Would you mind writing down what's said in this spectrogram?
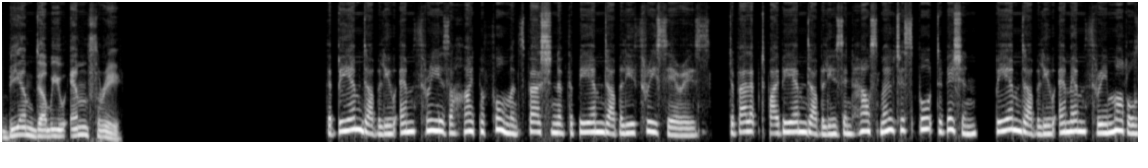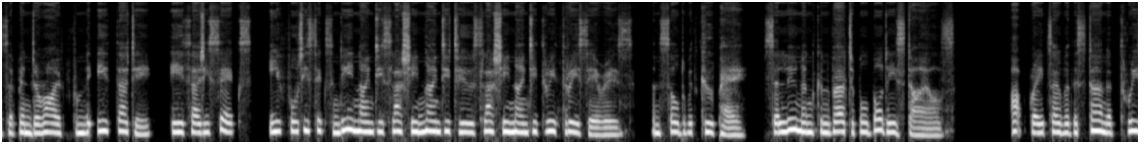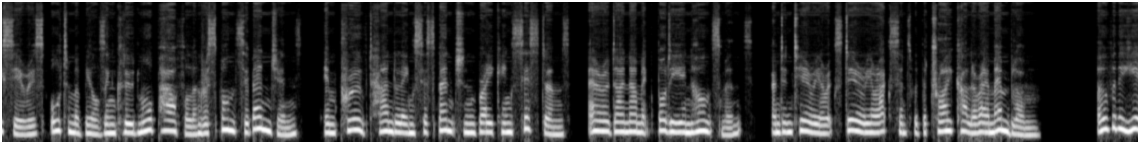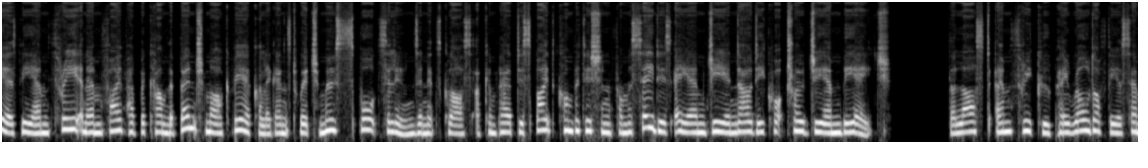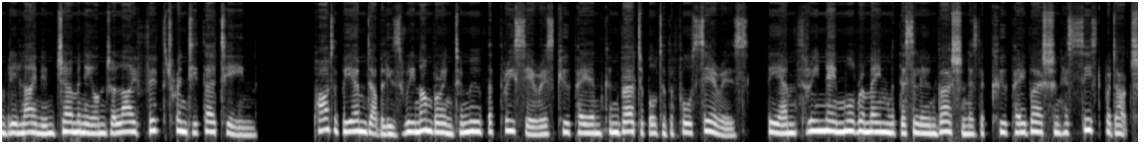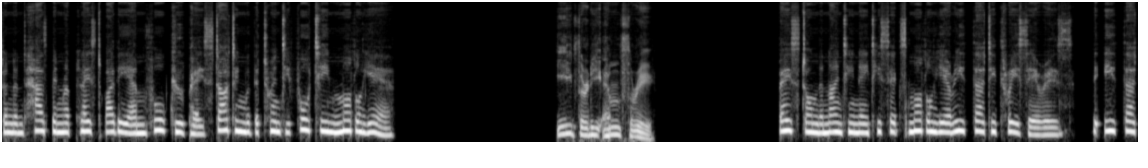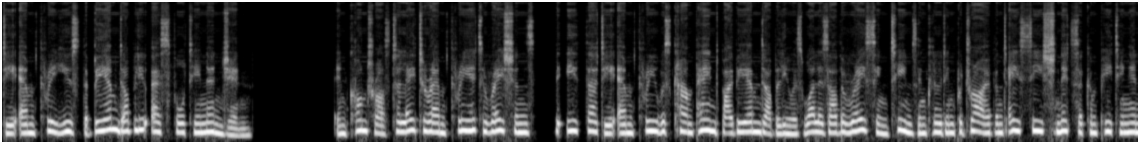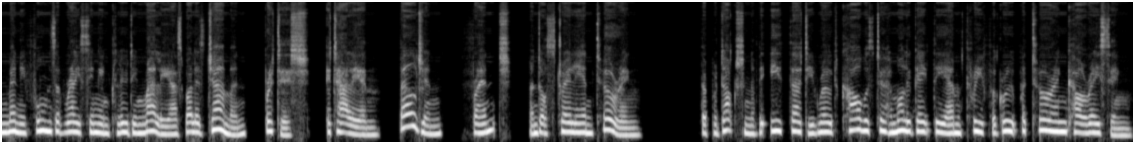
BMW M3 The BMW M3 is a high-performance version of the BMW 3 Series, developed by BMW's in-house motorsport division. BMW MM3 models have been derived from the E30, E36, E46 and E90-E92-E93 3 Series, and sold with coupe, saloon and convertible body styles. Upgrades over the standard 3 Series automobiles include more powerful and responsive engines, improved handling suspension braking systems, aerodynamic body enhancements, and interior-exterior accents with the tricolor M emblem. Over the years the M3 and M5 have become the benchmark vehicle against which most sport saloons in its class are compared despite competition from Mercedes-AMG and Audi Quattro GmbH. The last M3 Coupe rolled off the assembly line in Germany on July 5, 2013. Part of BMW's renumbering to move the 3 Series Coupe and convertible to the 4 Series, the M3 name will remain with the saloon version as the coupe version has ceased production and has been replaced by the M4 Coupe starting with the 2014 model year. E30 M3 Based on the 1986 model year E33 series, the E30 M3 used the BMW S14 engine. In contrast to later M3 iterations, the E30 M3 was campaigned by BMW as well as other racing teams including ProDrive and AC Schnitzer competing in many forms of racing including rally as well as German, British, Italian, Belgian, French, and Australian touring. The production of the E30 road car was to homologate the M3 for Group A touring car racing.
